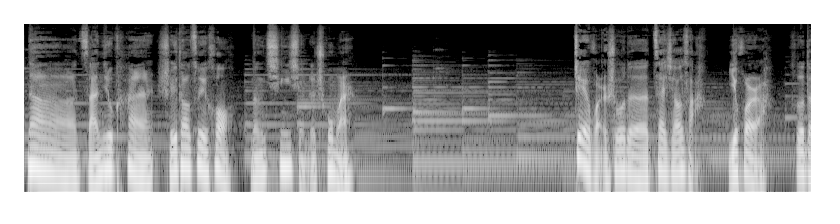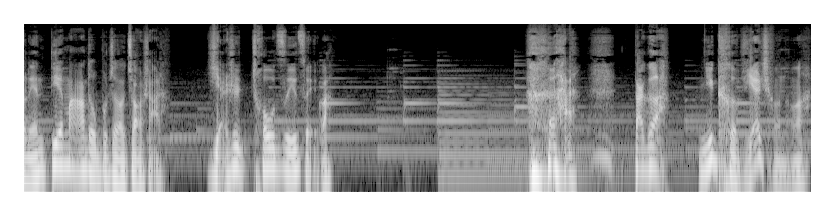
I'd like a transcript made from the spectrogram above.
那咱就看谁到最后能清醒着出门。这会儿说的再潇洒，一会儿啊，喝的连爹妈都不知道叫啥了，也是抽自己嘴巴。哈哈，大哥，你可别逞能啊！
